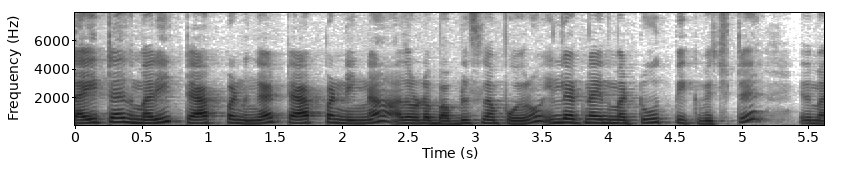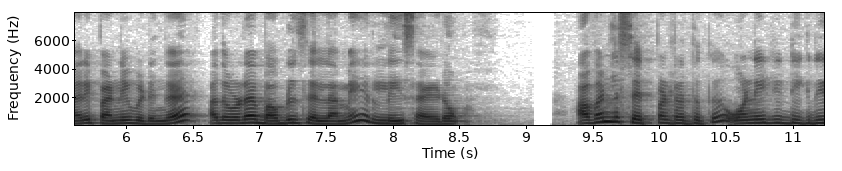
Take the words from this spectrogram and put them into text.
லைட்டாக இது மாதிரி டேப் பண்ணுங்கள் டேப் பண்ணிங்கன்னா அதோட பபிள்ஸ்லாம் போயிடும் இல்லாட்டினா இது மாதிரி டூத் பிக் வச்சுட்டு இது மாதிரி பண்ணி விடுங்க. அதோட பபிள்ஸ் எல்லாமே ரிலீஸ் ஆகிடும் அவனில் செட் பண்ணுறதுக்கு ஒன் எயிட்டி டிகிரி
